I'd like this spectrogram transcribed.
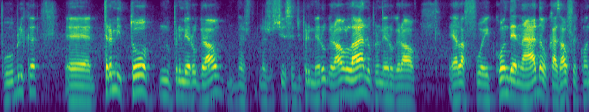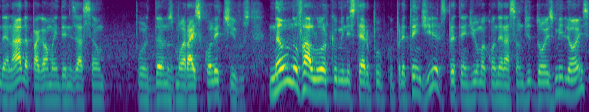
pública, é, tramitou no primeiro grau, na, na Justiça de primeiro grau. Lá no primeiro grau, ela foi condenada, o casal foi condenado a pagar uma indenização por danos morais coletivos. Não no valor que o Ministério Público pretendia, eles pretendiam uma condenação de 2 milhões,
